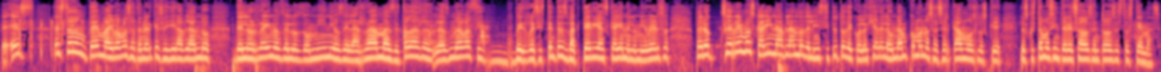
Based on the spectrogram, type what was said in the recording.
Es, es todo un tema y vamos a tener que seguir hablando de los reinos, de los dominios, de las ramas, de todas las, nuevas y resistentes bacterias que hay en el universo. Pero cerremos, Karina, hablando del Instituto de Ecología de la UNAM, ¿cómo nos acercamos los que, los que estamos interesados en todos estos temas?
